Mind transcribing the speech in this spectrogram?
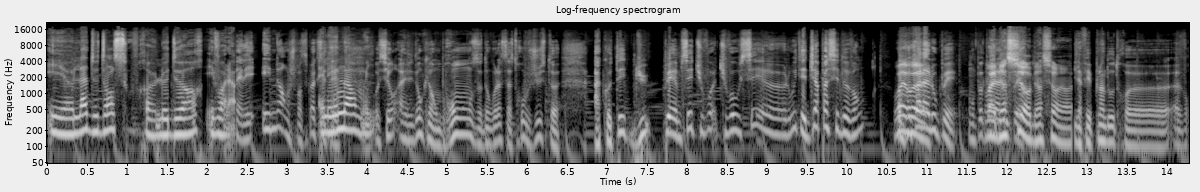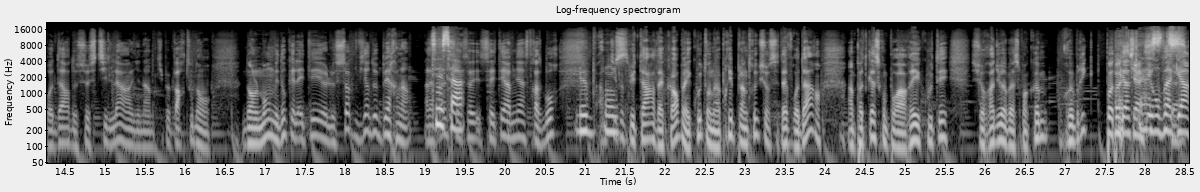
et euh, là-dedans s'ouvre le dehors et voilà. Elle est énorme, je pensais pas que Elle est énorme, oui. aussi Elle est donc en bronze, donc voilà, ça se trouve juste euh, à côté du PMC. Tu vois, tu vois où c'est, euh, Louis? T'es déjà passé devant? On Ouais, peut ouais. pas la louper. On peut pas Ouais, la bien louper. sûr, bien sûr. Il a fait plein d'autres euh, œuvres d'art de ce style-là. hein. Il y en a un petit peu partout dans, dans le monde. Mais donc, elle a été, le socle vient de Berlin. C'est ça. ça. a été amené à Strasbourg Le un petit peu bronze. plus tard. D'accord. Bah écoute, on a appris plein de trucs sur cette œuvre d'art. Un podcast qu'on pourra réécouter sur radioherbas.com, rubrique podcast. Podcast. Et on va garder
